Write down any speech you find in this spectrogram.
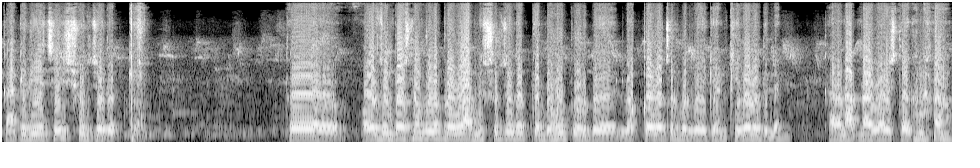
কাকে দিয়েছি? সূর্যদেবকে। তো অর্জুন প্রশ্ন করল, প্রভু, আপনি সূর্যদেবকে বহু পূর্বে, লক্ষ বছর পূর্বে জ্ঞান কীভাবে দিলেন? কারণ আপনার বয়স তো এখনও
